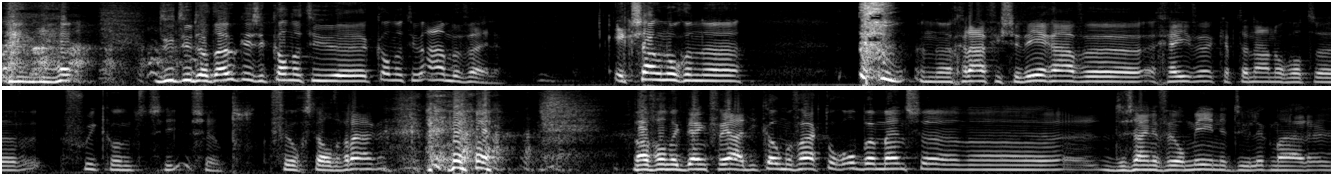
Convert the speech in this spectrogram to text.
Doet u dat ook eens? Ik kan het u, uh, kan het u aanbevelen. Ik zou nog een, uh, een grafische weergave geven. Ik heb daarna nog wat frequency, zo, veelgestelde vragen. Waarvan ik denk van ja, die komen vaak toch op bij mensen. En, uh, er zijn er veel meer natuurlijk, maar uh,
